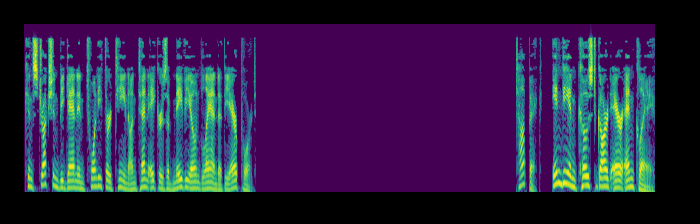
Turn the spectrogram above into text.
Construction began in 2013 on 10 acres of Navy-owned land at the airport. Indian Coast Guard Air Enclave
